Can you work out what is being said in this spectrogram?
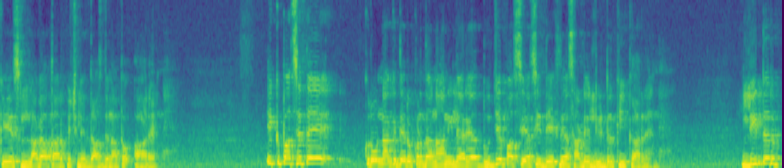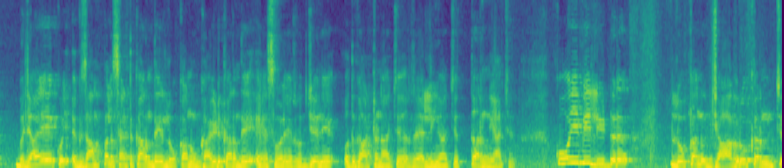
ਕੇਸ ਲਗਾਤਾਰ ਪਿਛਲੇ 10 ਦਿਨਾਂ ਤੋਂ ਆ ਰਹੇ ਨੇ। ਇੱਕ ਪਾਸੇ ਤੇ ਕਰੋਨਾ ਕਿਤੇ ਰੁਕਣ ਦਾ ਨਾਂ ਨਹੀਂ ਲੈ ਰਿਹਾ, ਦੂਜੇ ਪਾਸੇ ਅਸੀਂ ਦੇਖਦੇ ਹਾਂ ਸਾਡੇ ਲੀਡਰ ਕੀ ਕਰ ਰਹੇ ਨੇ। ਲੀਡਰ ਬਜਾਏ ਕੋਈ ਐਗਜ਼ਾਮਪਲ ਸੈੱਟ ਕਰਨ ਦੇ, ਲੋਕਾਂ ਨੂੰ ਗਾਈਡ ਕਰਨ ਦੇ, ਇਸ ਵੇਲੇ ਰੁੱਝੇ ਨੇ ਉਦਘਾਟਨਾਂ 'ਚ, ਰੈਲੀਆਂ 'ਚ, ਧਰਨਿਆਂ 'ਚ। ਕੋਈ ਵੀ ਲੀਡਰ ਲੋਕਾਂ ਨੂੰ ਜਾਗਰੂਕ ਕਰਨ 'ਚ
